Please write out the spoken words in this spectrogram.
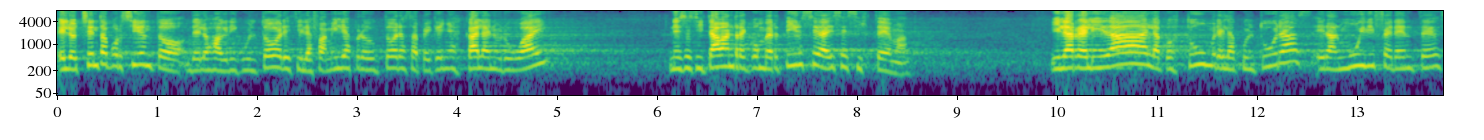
el 80% de los agricultores y las familias productoras a pequeña escala en Uruguay necesitaban reconvertirse a ese sistema. Y la realidad, la costumbre, las culturas eran muy diferentes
